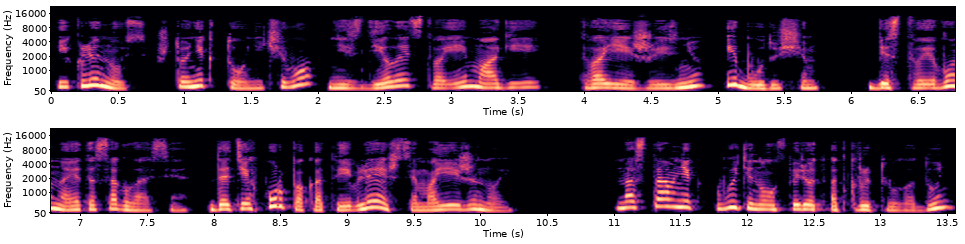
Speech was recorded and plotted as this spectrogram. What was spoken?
И клянусь, что никто ничего не сделает с твоей магией, твоей жизнью и будущим, без твоего на это согласия, до тех пор, пока ты являешься моей женой. Наставник вытянул вперед открытую ладонь,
